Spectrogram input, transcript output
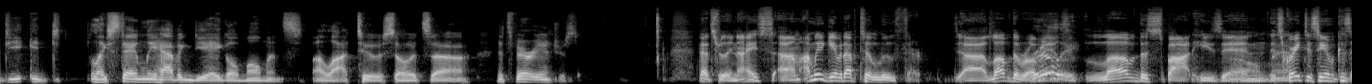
D, it, like Stanley having Diego moments a lot too. So it's, uh, it's very interesting. That's really nice. Um, I'm going to give it up to Luther. Uh, love the romance. Really? Love the spot he's in. Oh, it's great to see him because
